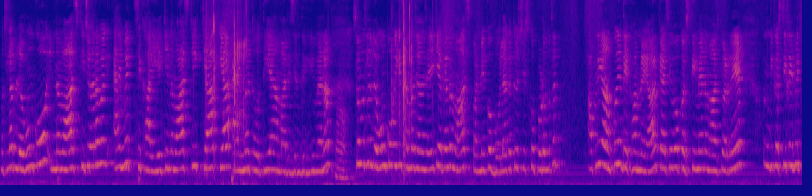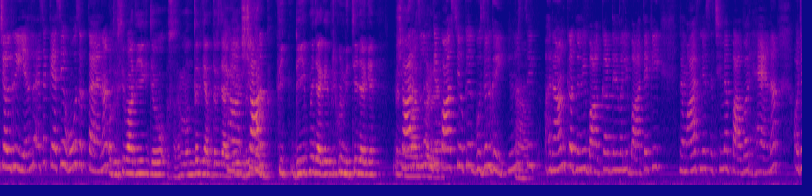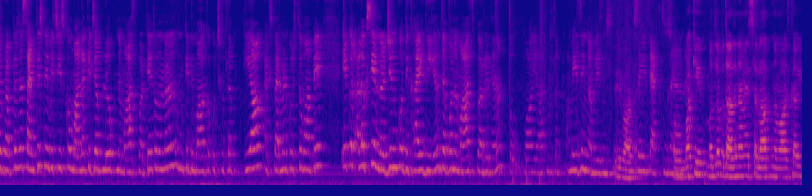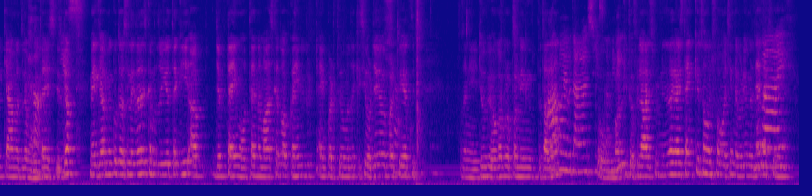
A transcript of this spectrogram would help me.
मतलब लोगों को नमाज़ की जो है ना वो एक अहमियत सिखाई है कि नमाज़ की क्या क्या अहमियत होती है हमारी ज़िंदगी में ना? सो हाँ। सो मतलब लोगों को ये समझ आना चाहिए कि अगर नमाज़ पढ़ने को बोला गया तो इस चीज़ को पढ़ो मतलब अपनी आँखों ने देखा हमने यार कैसे वो कश्ती में नमाज़ पढ़ रहे हैं उनकी कश्ती फिर भी चल रही है मतलब ऐसा कैसे हो सकता है ना? और दूसरी बात ये कि जो समुद्र के अंदर जाके हाँ, शार्क। डीप में जाके बिल्कुल नीचे जाके शार्क मतलब उनके पास से होके गुजर गई। मतलब हाँ। हैरान कर देने बात कर देने वाली बात है कि नमाज़ में सच्ची में पावर है ना? और जब डॉक्टर ने साइंटिस्ट ने भी चीज़ को माना कि जब लोग नमाज़ पढ़ते हैं तो उन्होंने उनके दिमाग का कुछ मतलब किया एक्सपेरिमेंट कुछ तो वहाँ पे एक अलग से एनर्जी उनको दिखाई दी है ना जब वो नमाज़ पढ़ रहे थे ना? तो वाह यार मतलब अमेजिंग अमेजिंग सही फैक्ट्स बताया so, बाकी मतलब बता देना हमें सलात नमाज़ का कि क्या मतलब हाँ, होता है इस चीज़ का। मैं क्या मेरे को तो ऐसा लग रहा है इसका मतलब ये होता है कि आप जब टाइम होता है नमाज़ का तो आप कहीं भी टाइम पढ़ते हो मतलब किसी और जगह पे पढ़ते हो या कुछ पता नहीं जो भी होगा प्रॉपर मीनिंग बता देना। हमें बताना इस चीज़ का मीनिंग बाकी तो फ़िलहाल इस वीडियो में guys thank you so much for watching the video मिलते हैं नेक्स्ट वीडियो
